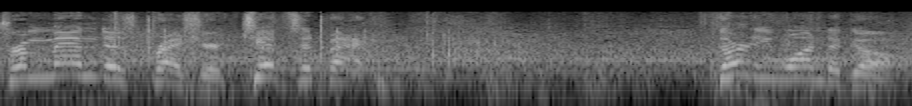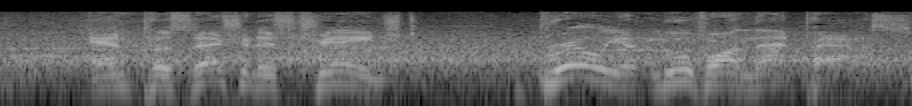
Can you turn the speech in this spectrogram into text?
Tremendous pressure. Chips it back. 31 to go. And possession has changed. Brilliant move on that pass.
